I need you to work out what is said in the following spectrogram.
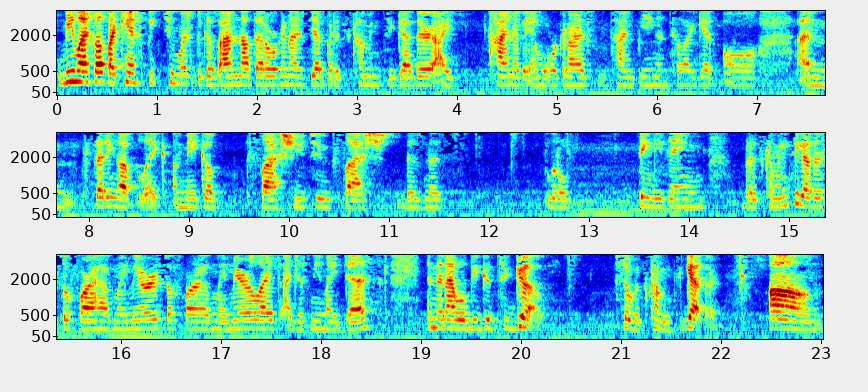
Me, myself, I can't speak too much because I'm not that organized yet, but it's coming together. I kind of am organized for the time being until I get all, I'm setting up like a makeup slash YouTube slash business little thingy thing, but it's coming together. So far I have my mirror, so far I have my mirror lights. I just need my desk and then I will be good to go. So it's coming together. Um,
